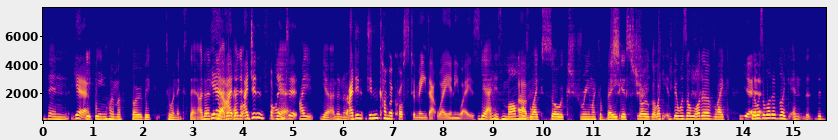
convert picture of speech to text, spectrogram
than yeah, it being homophobic to an extent. I don't. yeah. Yeah, I, I, don't, I, I don't- didn't find yeah, it. I yeah, I don't know. I didn't didn't come across to me that way, anyways. Yeah, and his mom was Um, like so extreme, like a Vegas showgirl. Like there was a lot of like yeah. there was a lot of like and the, the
